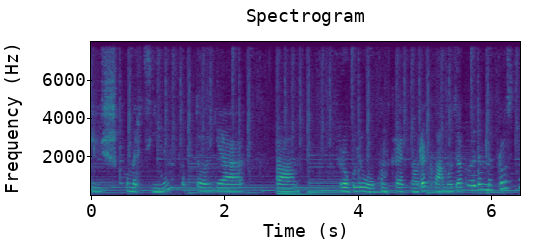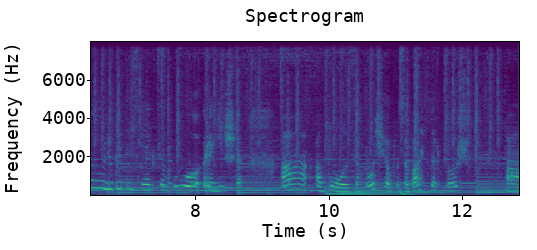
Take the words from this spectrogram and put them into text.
більш комерційним, тобто я а, роблю конкретну рекламу закладам, не просто любительське, як це було раніше, а або за гроші, або за бартер. Тож а,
